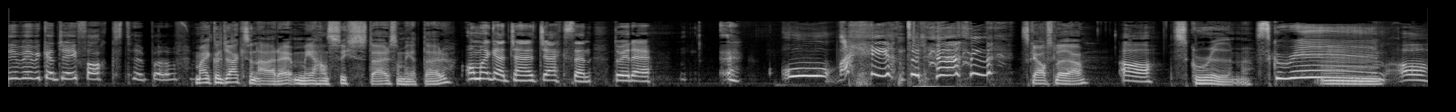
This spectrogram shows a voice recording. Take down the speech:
Det är Vivica J Fox typ. Eller. Michael Jackson är det med hans syster som heter... Oh my god, Janet Jackson. Då är det... eh, Åh, vad heter den? Ska jag avslöja? Ja, Scream. Scream! Åh.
